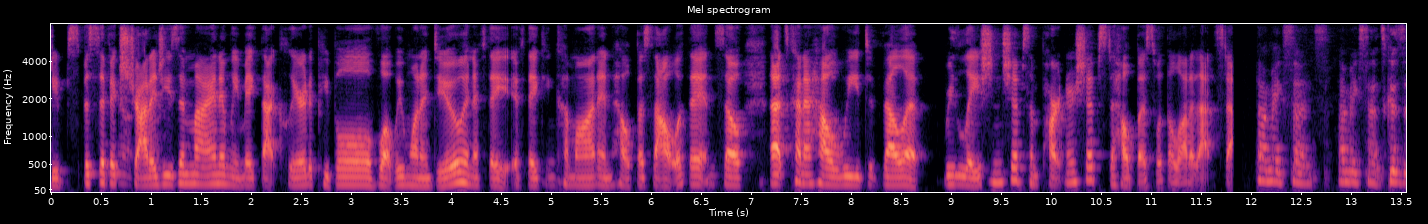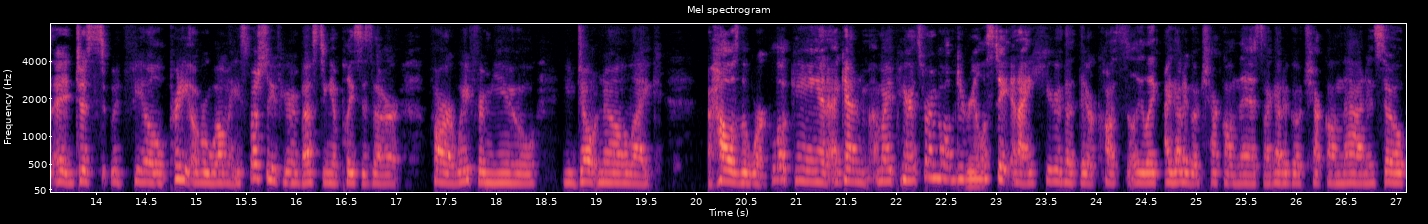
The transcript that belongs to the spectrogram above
We have specific yeah. strategies in mind and we make that clear to people of what we want to do and if they if they can come on and help us out with it. And so that's kind of how we develop relationships and partnerships to help us with a lot of that stuff. That makes sense. That makes sense because it just would feel pretty overwhelming, especially if you're investing in places that are far away from you. You don't know like how's the work looking and again my parents were involved in real estate and i hear that they're constantly like i got to go check on this i got to go check on that and so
